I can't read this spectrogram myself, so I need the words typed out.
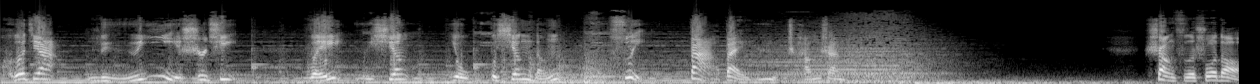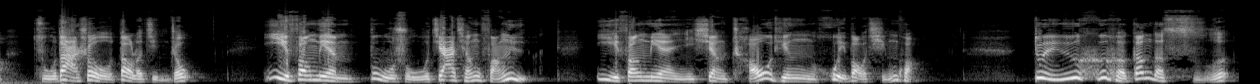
何家吕义时期，伟与襄又不相能，遂大败于常山。”上次说到，祖大寿到了锦州，一方面部署加强防御，一方面向朝廷汇报情况。对于何可刚的死，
